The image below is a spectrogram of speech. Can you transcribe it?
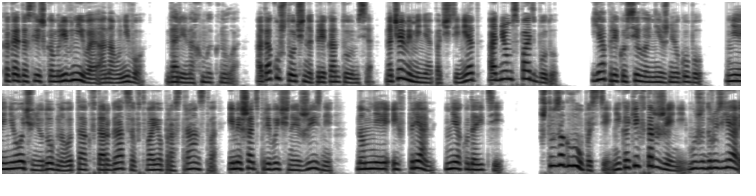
Какая-то слишком ревнивая она у него». Дарина хмыкнула. «А так уж точно перекантуемся. Ночами меня почти нет, а днем спать буду». Я прикусила нижнюю губу. Мне не очень удобно вот так вторгаться в твое пространство и мешать привычной жизни, но мне и впрямь некуда идти. Что за глупости? Никаких вторжений. Мы же друзья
